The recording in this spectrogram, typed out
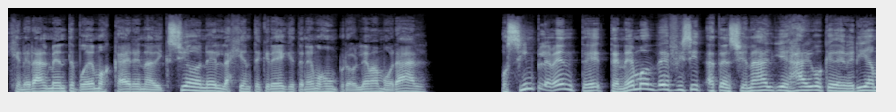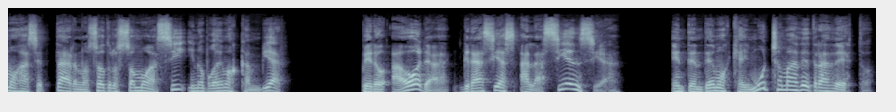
Generalmente podemos caer en adicciones, la gente cree que tenemos un problema moral. O simplemente tenemos déficit atencional y es algo que deberíamos aceptar. Nosotros somos así y no podemos cambiar. Pero ahora, gracias a la ciencia, entendemos que hay mucho más detrás de esto.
